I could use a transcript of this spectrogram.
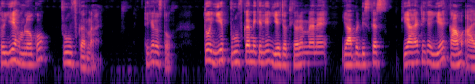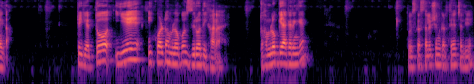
तो ये हम लोग को प्रूव करना है। ठीक है दोस्तों? तो ये प्रूव करने के लिए ये जो थ्योरम मैंने यहाँ पे डिस्कस किया है, ठीक है, ये काम आएगा। ठीक है? तो ये इक्वल टू हम लोग को ज़ीरो दिखाना है। तो हम लोग क्या करेंगे? तो इसका सोल्यूशन करते हैं, चलिए।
